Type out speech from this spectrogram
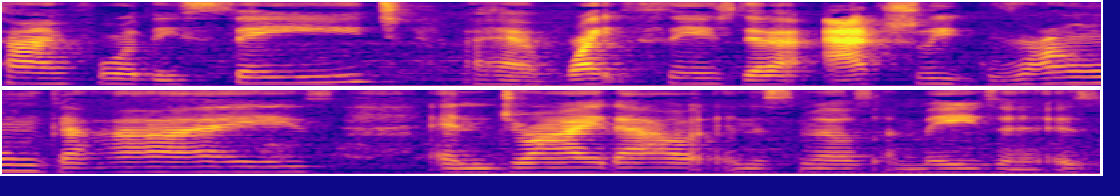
time for the sage. I have white sage that I actually grown, guys, and dried out, and it smells amazing. It's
